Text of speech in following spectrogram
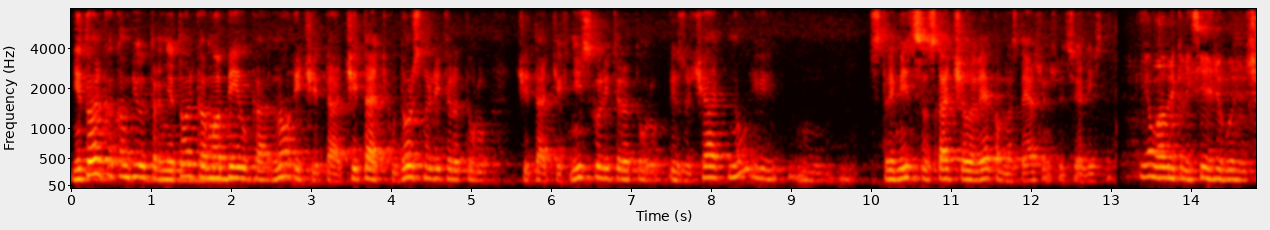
Не только компьютер, не только мобилка, но и читать. Читать художественную литературу, читать техническую литературу, изучать, ну и стремиться стать человеком, настоящим специалистом. Я Лаврик Алексей Григорьевич.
